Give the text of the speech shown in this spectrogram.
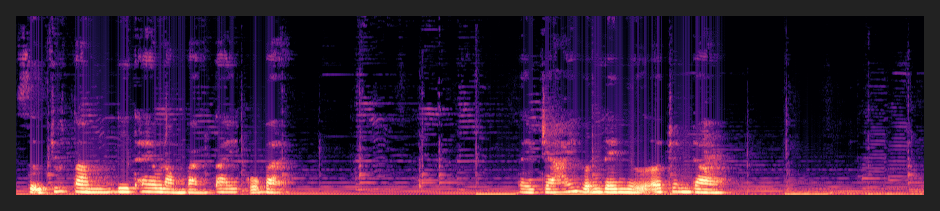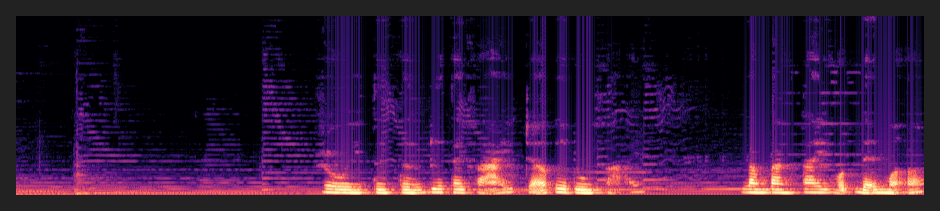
Sự chú tâm đi theo lòng bàn tay của bạn tay trái vẫn để ngửa ở trên đầu. Rồi từ từ đưa tay phải trở về đùi phải. Lòng bàn tay vẫn để mở.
